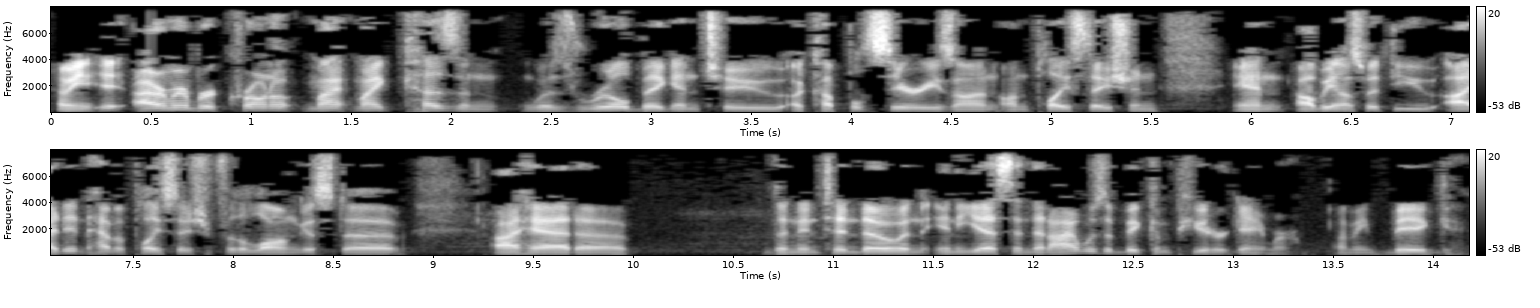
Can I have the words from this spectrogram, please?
I mean, it, I remember Chrono. My my cousin was real big into a couple series on on PlayStation, and I'll be honest with you, I didn't have a PlayStation for the longest. Uh, I had uh, the Nintendo and the NES, and then I was a big computer gamer. I mean, big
